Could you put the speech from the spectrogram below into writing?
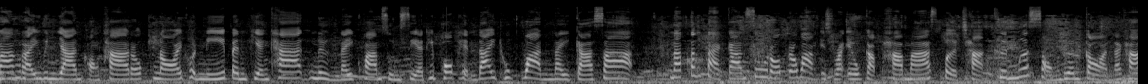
ร่างไร้วิญญาณของทารกน้อยคนนี้เป็นเพียงแค่หนึ่งในความสูญเสียที่พบเห็นได้ทุกวันในกาซา นับตั้งแต่การสู้รบระหว่างอิสราเอลกับฮามาสเปิดฉากขึ้นเมื่อ 2 เดือนก่อนนะคะ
